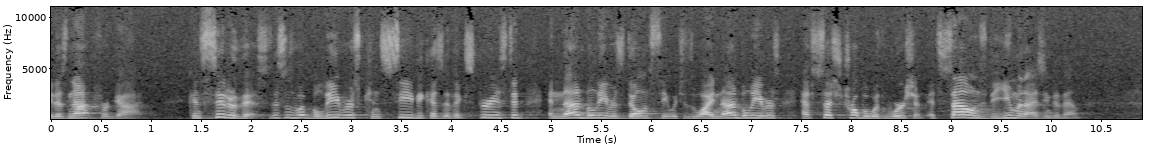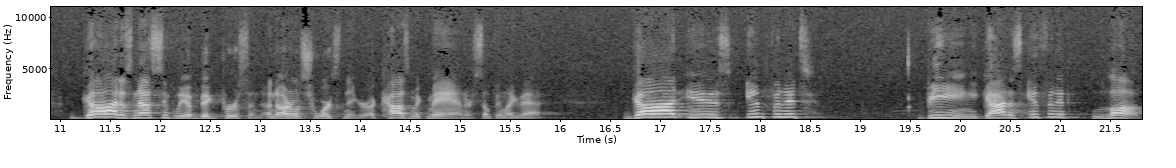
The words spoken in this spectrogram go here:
It is not for God. Consider this. This is what believers can see because they've experienced it, and non believers don't see, which is why non believers have such trouble with worship. It sounds dehumanizing to them. God is not simply a big person, an Arnold Schwarzenegger, a cosmic man, or something like that. God is infinite being, God is infinite love.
